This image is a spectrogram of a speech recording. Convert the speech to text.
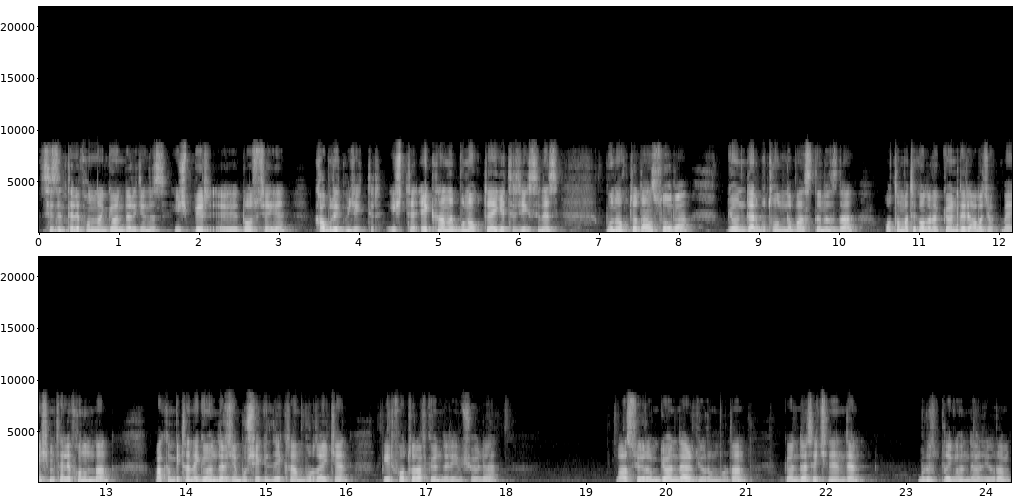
sizin telefondan göndereceğiniz hiçbir e, dosyayı kabul etmeyecektir. İşte ekranı bu noktaya getireceksiniz. Bu noktadan sonra gönder butonuna bastığınızda otomatik olarak gönderi alacak. Ben şimdi telefonumdan bakın bir tane göndereceğim bu şekilde ekran buradayken bir fotoğraf göndereyim şöyle. Basıyorum gönder diyorum buradan. Gönder seçeneğinden Bluetooth ile gönder diyorum.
